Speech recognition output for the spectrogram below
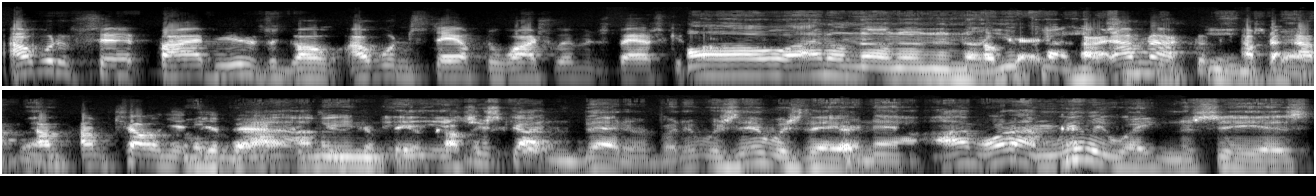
I would have said five years ago, I wouldn't stay up to watch women's basketball. Oh, I don't know, no, no, no. Okay. Right, I'm not. I'm, I'm, I'm, telling you, uh, gymnastics. I mean, it, it's just gotten better, but it was it was there now. I, what I'm really waiting to see is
